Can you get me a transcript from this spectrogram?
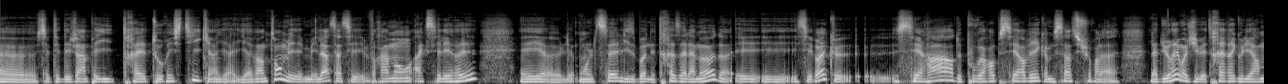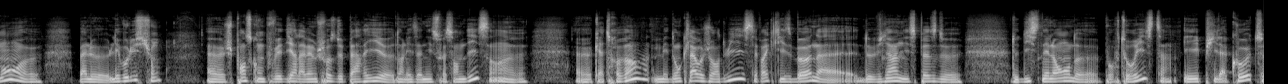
Euh, c'était déjà un pays très touristique hein, il, y a, 20 ans, mais, là ça s'est vraiment accéléré et euh, on le sait, Lisbonne est très à la mode et, c'est vrai que c'est rare de pouvoir observer comme ça sur la, durée. Moi j'y vais très régulièrement bah, l'évolution euh, je pense qu'on pouvait dire la même chose de Paris euh, dans les années 70, 80. Hein, euh, mais donc là, aujourd'hui, c'est vrai que Lisbonne devient une espèce de, Disneyland pour touristes. Et puis la côte,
